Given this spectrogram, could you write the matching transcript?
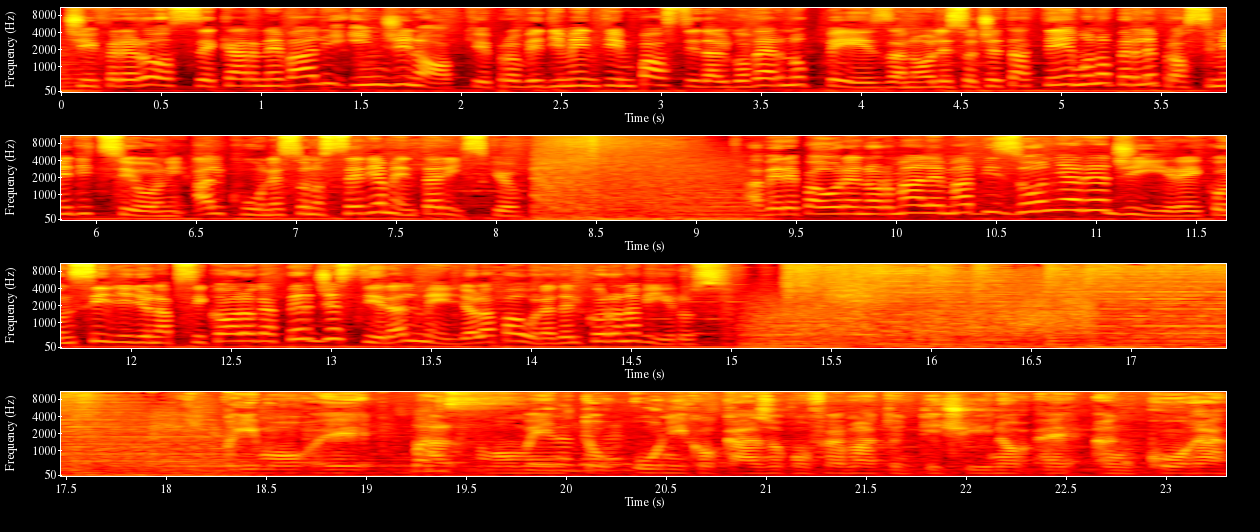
Cifre rosse, carnevali in ginocchio, i provvedimenti imposti dal governo pesano, le società temono per le prossime edizioni, alcune sono seriamente a rischio. Avere paura è normale, ma bisogna reagire. I consigli di una psicologa per gestire al meglio la paura del coronavirus e al momento unico caso confermato in Ticino è ancora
